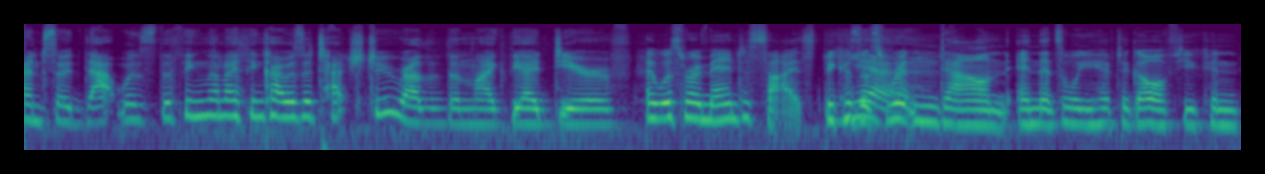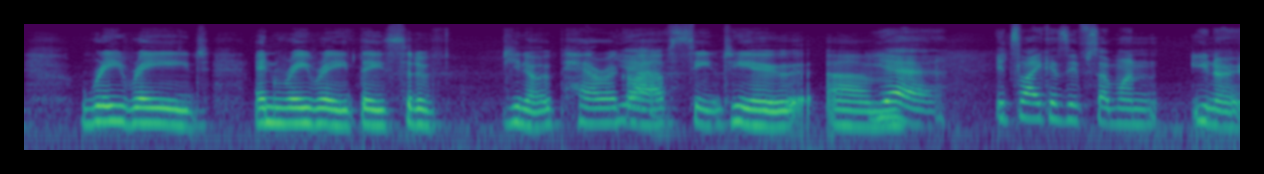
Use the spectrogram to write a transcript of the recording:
and so that was the thing that I think I was attached to rather than like the idea of It was romanticized because it's written down and that's all you have to go off. You can reread and reread these sort of, you know, paragraphs sent to you. Um, Yeah. It's like as if someone, you know,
